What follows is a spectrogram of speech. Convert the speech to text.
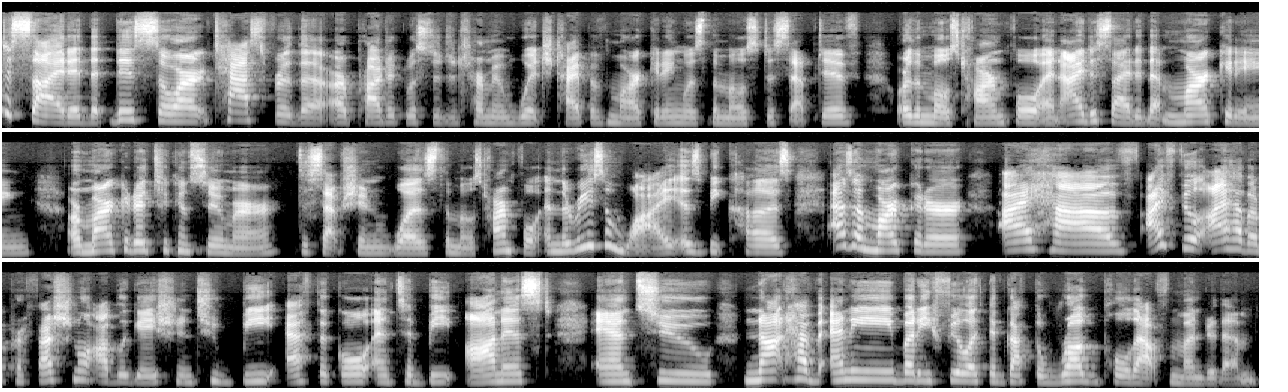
decided that this so our task for the our project was to determine which type of marketing was the most deceptive or the most harmful and I decided that marketing or marketer to consumer deception was the most harmful and the reason why is because as a marketer I have I feel I have a professional obligation to be ethical and to be honest and to not have anybody feel like they've got the rug pulled out from under them.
